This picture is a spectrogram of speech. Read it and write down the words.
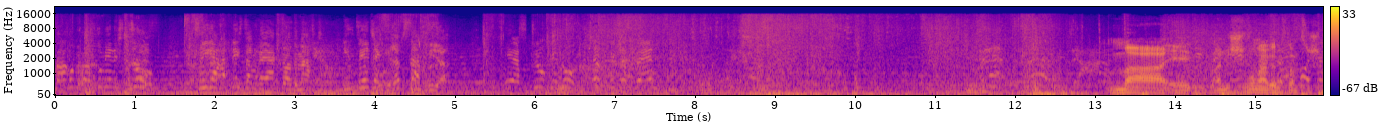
Warum hörst du mir nicht zu? Krieger hat nichts am Reaktor gemacht. Ihm fehlt der Grips dafür. Er ist klug genug. Lass mich das beenden. Ma, ey, meine Schwungange kommt zu spät.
